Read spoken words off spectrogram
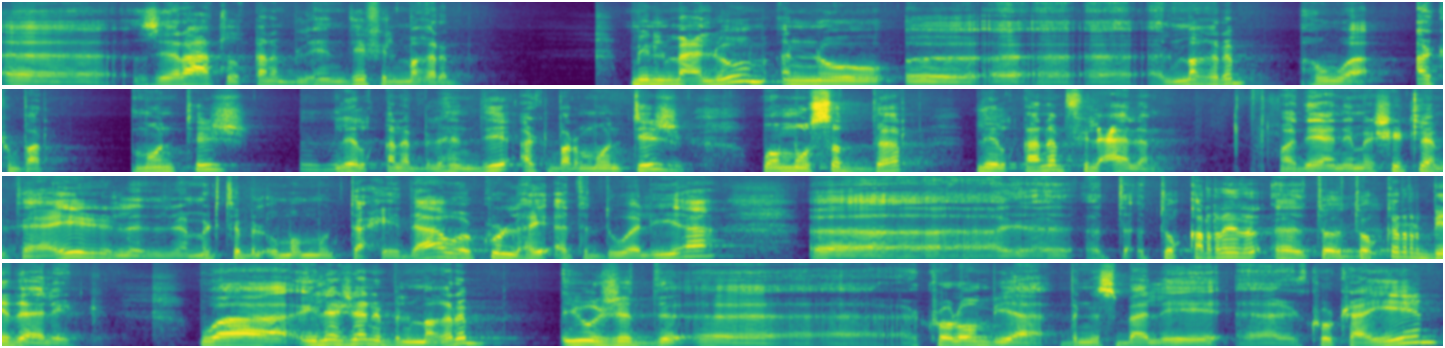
آه، زراعة القنب الهندي في المغرب. من المعلوم أنه المغرب هو أكبر منتج للقنب الهندي أكبر منتج ومصدر للقنب في العالم. وهذا يعني ماشي كلام تاعي مكتب الأمم المتحدة وكل الهيئات الدوليه آه، تقرر تقر بذلك. وإلى جانب المغرب يوجد آه، كولومبيا بالنسبة للكوكايين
